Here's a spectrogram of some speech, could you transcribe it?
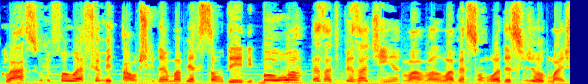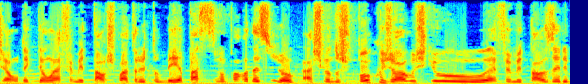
clássico, que foi o FM Taos, que é uma versão dele boa, apesar de pesadinha. Uma, uma, versão boa desse jogo. Mas já é um- tem que ter um FM Taos 486 pra cima pra rodar esse jogo. Acho que é um dos poucos jogos que o FM Taos ele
